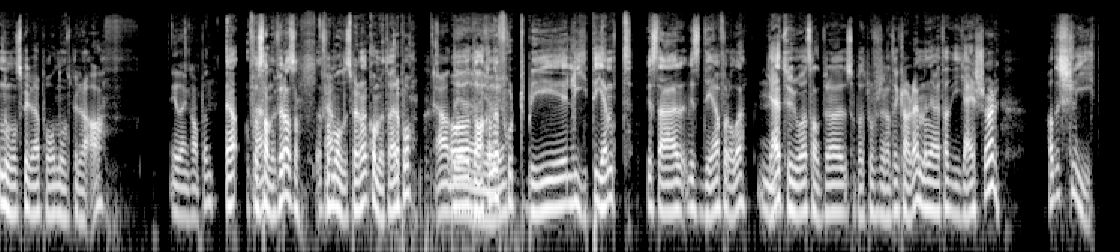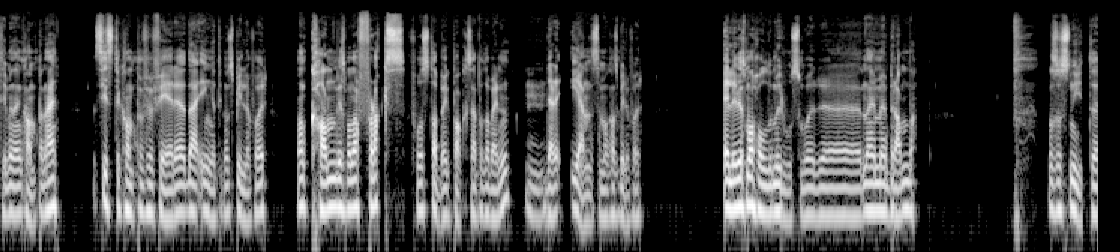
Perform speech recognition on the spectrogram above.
noen spillere er på, og noen spillere er av. I den kampen. Ja, For Ja. Sandefjord, altså. For Ja. Molde-spillerne kommer til å være på. Ja, Og da kan gjør det jo. fort bli lite jevnt, hvis det er, hvis det er forholdet. Mm. Jeg tror jo at Sandefjord er såpass profesjonelle at de klarer det, men jeg vet at jeg sjøl hadde slitt med den kampen her. Siste kampen før ferie, det er ingenting å spille for. Man kan, hvis man har flaks, få Stabæk bak seg på tabellen. Mm. Det er det eneste man kan spille for. Eller hvis man holder med Rosenborg eh, Nei, med Brann, da. Og så snyte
